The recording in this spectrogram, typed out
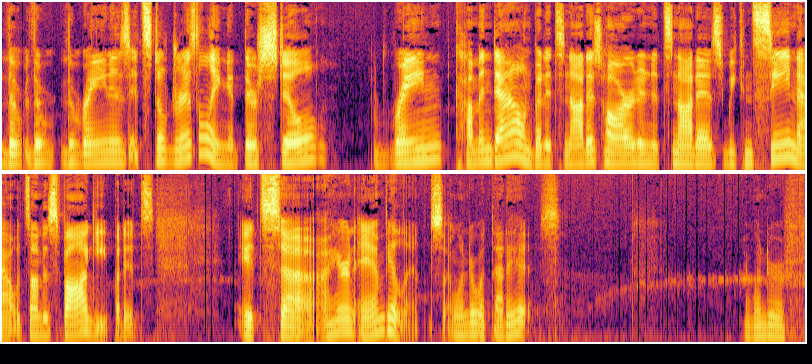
the the the rain is it's still drizzling. There's still rain coming down, but it's not as hard and it's not as we can see now. It's not as foggy, but it's it's, uh, I hear an ambulance. I wonder what that is. I wonder if,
